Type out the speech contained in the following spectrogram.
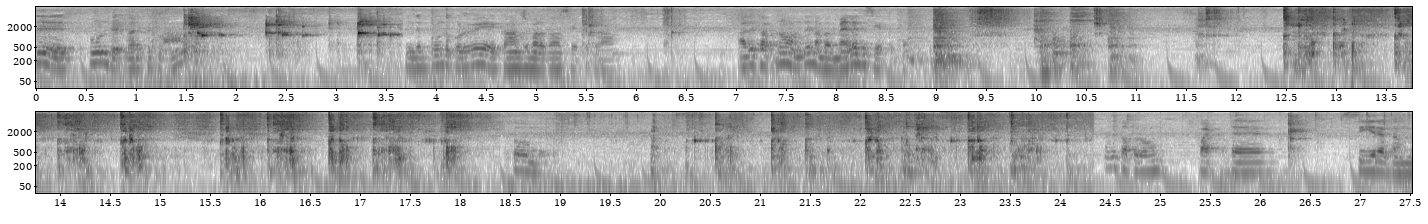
வந்து பூண்டு வறுத்துக்கலாம். இந்த பூண்டு கூடவே காஞ்ச மிளகாவும் சேர்த்துக்கலாம். அதுக்கப்புறம் வந்து நம்ம மிளகு சேர்த்துப்போம். சோம்பு. அதுக்கப்புறம் பட்டை சீரகம்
